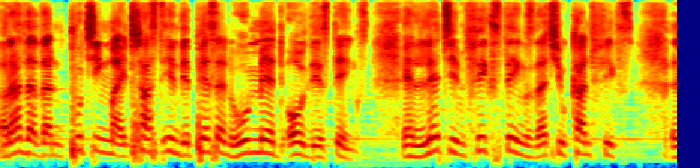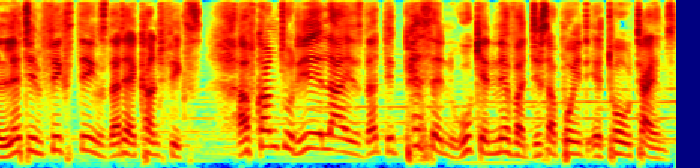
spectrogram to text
rather than putting my trust in the person who made all these things and let him fix things that you can't fix? Let him fix things that I can't fix. I've come to realize that the person who can never disappoint at all times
